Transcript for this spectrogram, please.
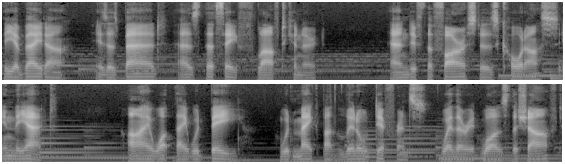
The abater is as bad as the thief, laughed Canute and if the foresters caught us in the act, I what they would be would make but little difference whether it was the shaft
